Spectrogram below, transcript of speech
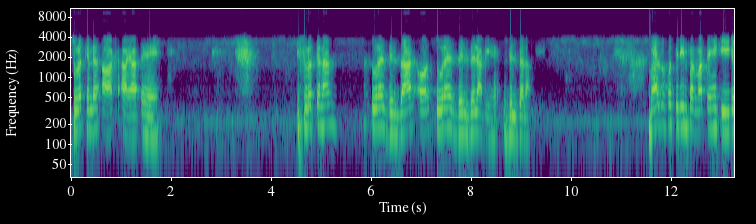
اس صورت کے اندر آٹھ آیات ہیں۔ اس صورت کا نام سورہ زلزال اور سورہ زلزلہ بھی ہے۔ زلزلہ۔ بعض مفسرین فرماتے ہیں کہ یہ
